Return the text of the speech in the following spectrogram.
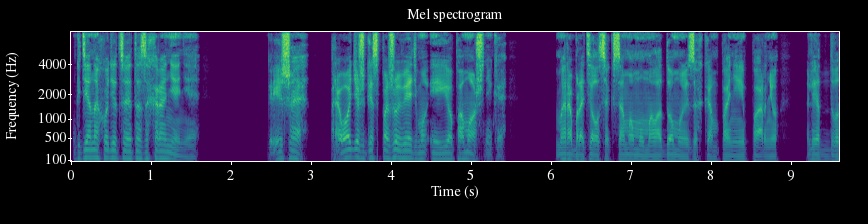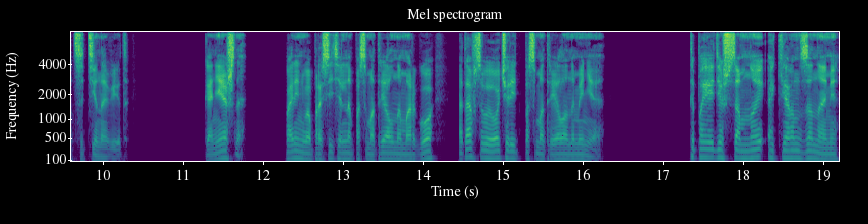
«Где находится это захоронение?» «Гриша, проводишь госпожу ведьму и ее помощника». Мэр обратился к самому молодому из их компании парню, лет 20 на вид. «Конечно». Парень вопросительно посмотрел на Марго, а та, в свою очередь, посмотрела на меня. «Ты поедешь со мной, а Керн за нами.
